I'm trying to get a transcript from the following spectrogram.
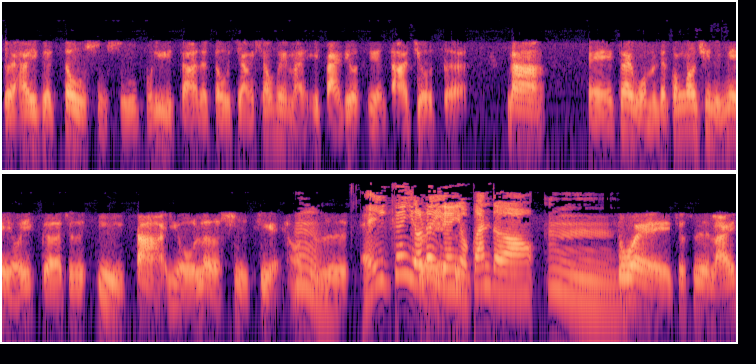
对，还有一个豆叔叔不绿渣的豆浆，消费满一百六十元打九折。那，哎，在我们的观光区里面有一个就是义大游乐世界，哈、嗯，就是诶，跟游乐园有关的哦，嗯，对，就是来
